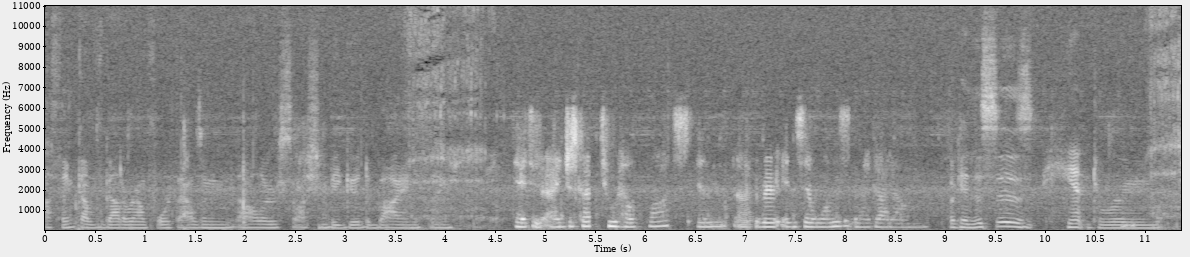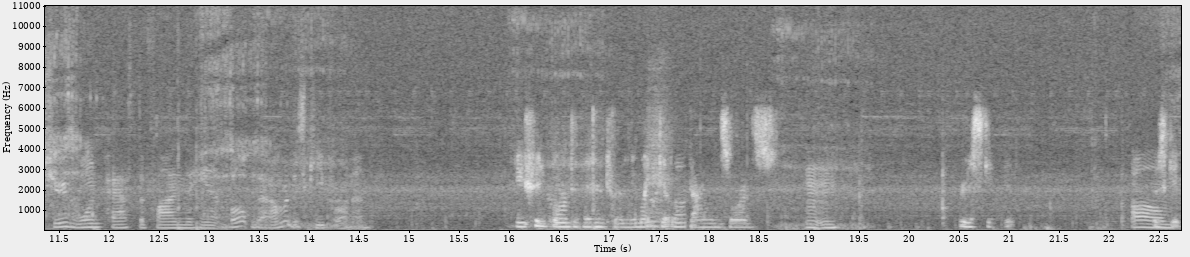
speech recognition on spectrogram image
I think I've got around four thousand dollars, so I should be good to buy anything. Yeah, dude, I just got two health pots and uh, very instant ones, and I got um. Okay, this is hint room. Choose one path to find the hint. Well, then I'm gonna just keep running. You should go into the hint room. You might get like diamond swords. Mm-mm. Risk it. Um,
